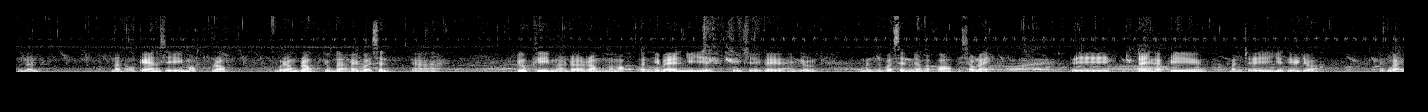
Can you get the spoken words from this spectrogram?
nền nền hồ cá nó sẽ mọc rong và đóng rong chúng ta phải vệ sinh. À, trước khi mà đỡ rong nó mọc trên cái bể như vậy thì sẽ gây ra hàng lượng mình vệ sinh rất là khó. Về sau này thì đây là cái mình sẽ giới thiệu cho cho các bạn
